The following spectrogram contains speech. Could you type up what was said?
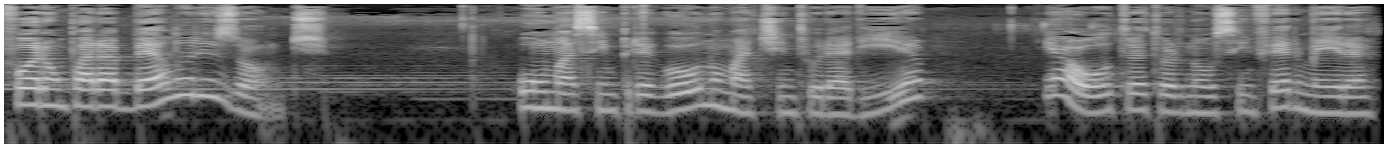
Foram para Belo Horizonte. Uma se empregou numa tinturaria e a outra tornou-se enfermeira.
